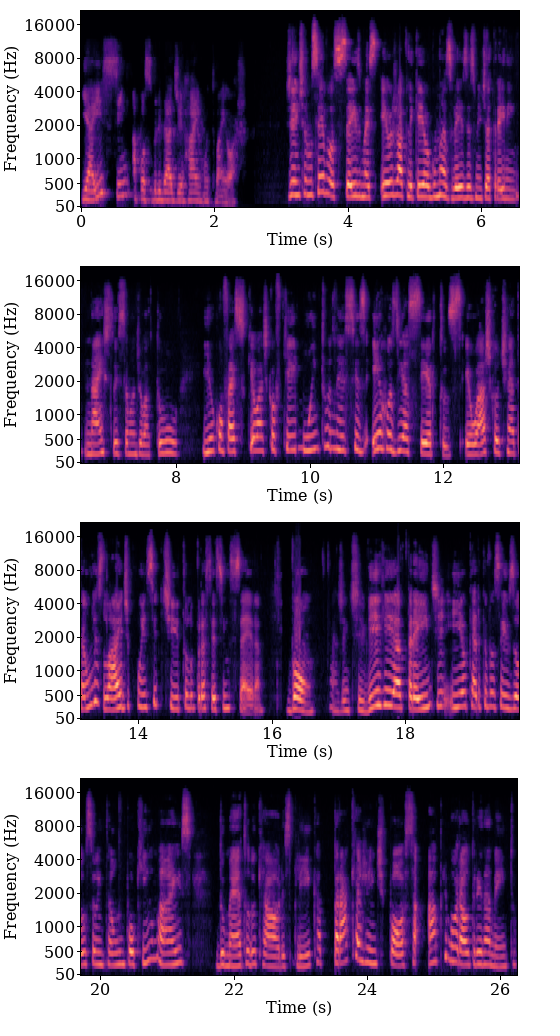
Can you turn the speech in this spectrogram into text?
e aí sim a possibilidade de errar é muito maior. Gente, eu não sei vocês, mas eu já apliquei algumas vezes media training na instituição onde eu atuo e eu confesso que eu acho que eu fiquei muito nesses erros e acertos. Eu acho que eu tinha até um slide com esse título, para ser sincera. Bom, a gente vive e aprende e eu quero que vocês ouçam então um pouquinho mais do método que a Aura explica para que a gente possa aprimorar o treinamento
